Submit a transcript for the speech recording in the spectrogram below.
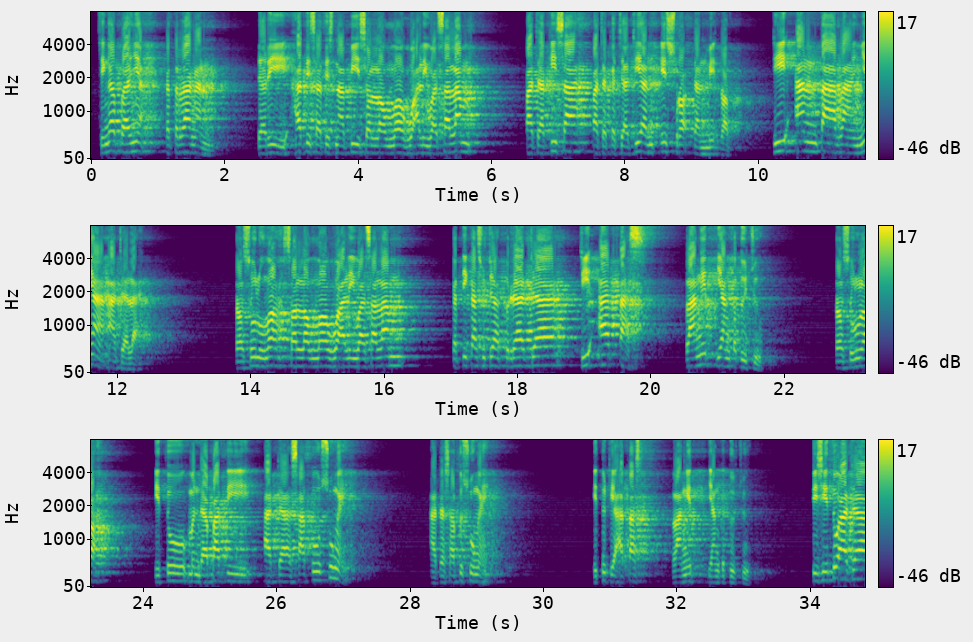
Sehingga banyak keterangan dari hadis-hadis Nabi Shallallahu alaihi wasallam pada kisah pada kejadian Isra dan Mi'raj. Di antaranya adalah Rasulullah Shallallahu Alaihi Wasallam ketika sudah berada di atas langit yang ketujuh. Rasulullah itu mendapati ada satu sungai. Ada satu sungai. Itu di atas langit yang ketujuh di situ ada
